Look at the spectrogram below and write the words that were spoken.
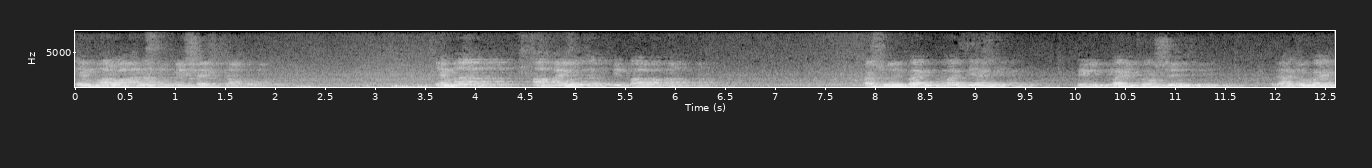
એમ મારો આનંદ વિશેષ થતો એમાં આ આયોજન દીપાવામાં અશ્વિનભાઈ ઉપાધ્યાય, દિલીપભાઈ જોશી, રાજુભાઈ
